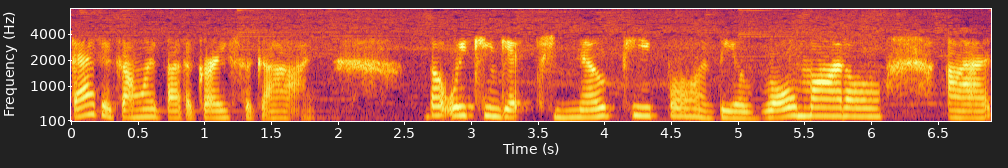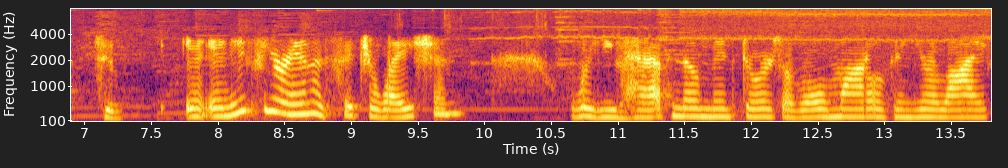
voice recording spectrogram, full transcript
that is only by the grace of god but we can get to know people and be a role model uh, to and, and if you're in a situation where you have no mentors or role models in your life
